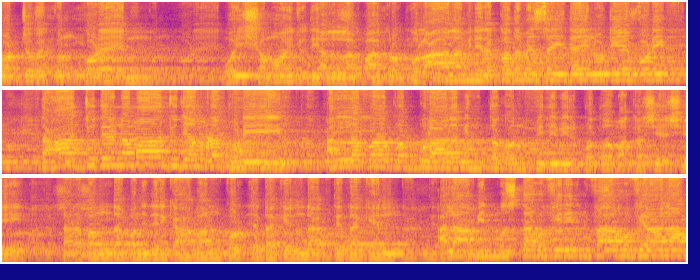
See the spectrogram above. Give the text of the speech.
পর্যবেক্ষণ করেন। ওই সময় যদি আল্লাহ পাক রব্বুল আলামিনের কদমে সাজদায় লুটিয়ে পড়ি, তাহাজ্জুদের নামাজ যদি আমরা পড়ি, আল্লাহ পাক রব্বুল আলামিন তখন পৃথিবীর প্রথম আকাশে এসে তার বান্দা বান্দীদেরকে আহ্বান করতে থাকেন, ডাকতে থাকেন আলামিন মুস্তাগফিরিন ফাগফির আলাম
